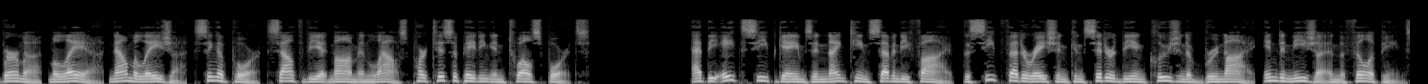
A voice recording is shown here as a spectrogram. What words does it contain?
Burma, Malaya, now Malaysia, Singapore, South Vietnam and Laos participating in 12 sports. At the 8th SEAP Games in 1975, the SEAP Federation considered the inclusion of Brunei, Indonesia and the Philippines.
